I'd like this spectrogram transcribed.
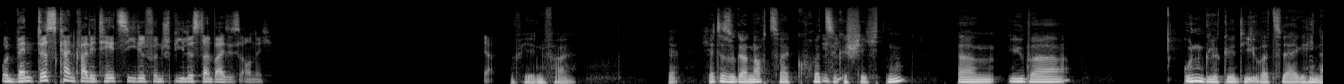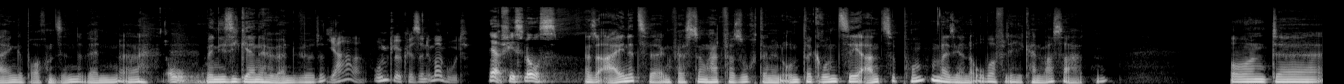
Und wenn das kein Qualitätssiegel für ein Spiel ist, dann weiß ich es auch nicht. Ja. Auf jeden Fall. Ja, ich hätte sogar noch zwei kurze mhm. Geschichten ähm, über Unglücke, die über Zwerge hineingebrochen sind, wenn, äh, oh. wenn ihr sie gerne hören würdet. Ja, Unglücke sind immer gut. Ja, schieß los. Also eine Zwergenfestung hat versucht, einen Untergrundsee anzupumpen, weil sie an der Oberfläche kein Wasser hatten. Und äh,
